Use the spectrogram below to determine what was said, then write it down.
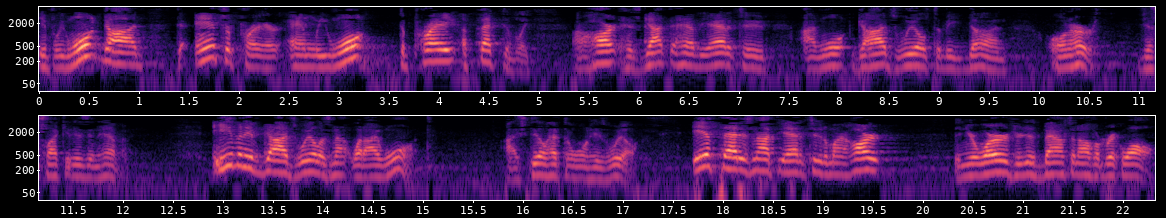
If we want God to answer prayer and we want to pray effectively, our heart has got to have the attitude, I want God's will to be done on earth, just like it is in heaven. Even if God's will is not what I want, I still have to want His will. If that is not the attitude of my heart, then your words are just bouncing off a brick wall.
